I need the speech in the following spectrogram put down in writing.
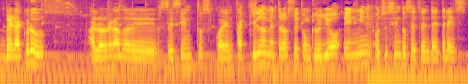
Veracruz a lo largo de 640 kilómetros se concluyó en 1873.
